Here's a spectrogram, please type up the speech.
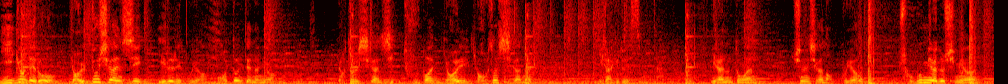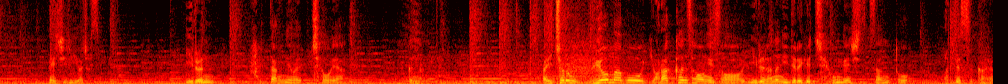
2교대로 12시간씩 일을 했고요. 어떤 때는요, 8시간씩 두 번 16시간을 일하기도 했습니다. 일하는 동안 쉬는 시간 없고요. 조금이라도 쉬면 매질이 이어졌습니다. 일은 할당량을 채워야 끝납니다. 아, 이처럼 위험하고 열악한 상황에서 일을 하는 이들에게 제공된 식사는 또 어땠을까요?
